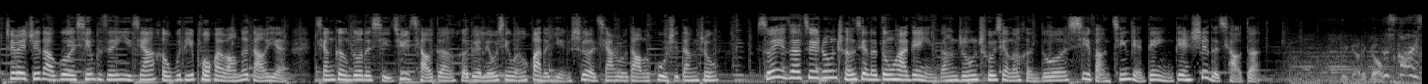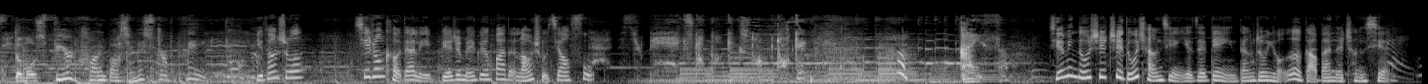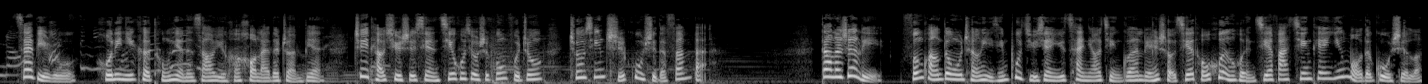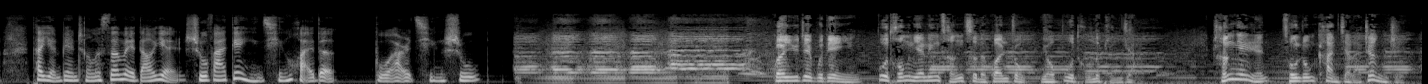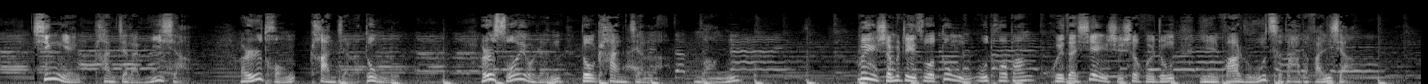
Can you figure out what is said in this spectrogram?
这位指导过《辛普森一家》和《无敌破坏王》的导演，将更多的喜剧桥段和对流行文化的影射加入到了故事当中，所以在最终呈现的动画电影当中，出现了很多戏仿经典电影电视的桥段。比方说，西装口袋里别着玫瑰花的老鼠教父。哼绝命毒师制毒场景也在电影当中有恶搞般的呈现。再比如，狐狸尼克童年的遭遇和后来的转变，这条叙事线几乎就是功夫中周星驰故事的翻版。到了这里，疯狂动物城已经不局限于菜鸟警官联手街头混混揭发惊天阴谋的故事了，它演变成了三位导演抒发电影情怀的不二情书。关于这部电影，不同年龄层次的观众有不同的评价。成年人从中看见了政治，青年看见了理想，儿童看见了动物，而所有人都看见了萌。为什么这座动物乌托邦会在现实社会中引发如此大的反响？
